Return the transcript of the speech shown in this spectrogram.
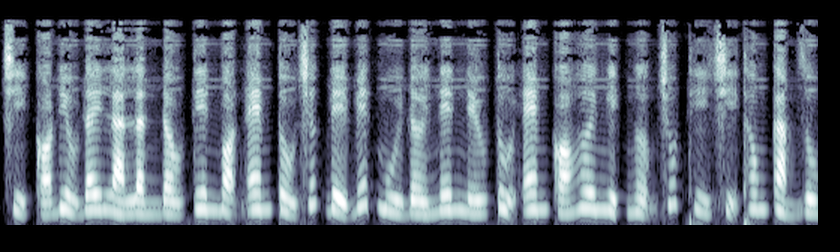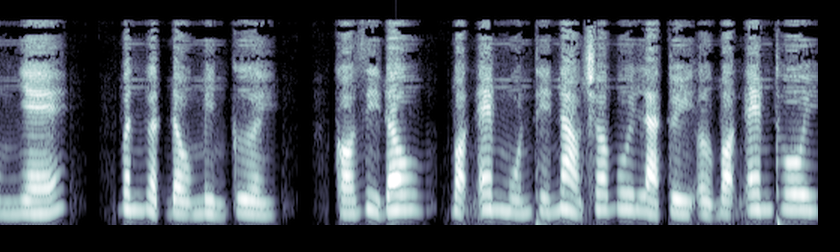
Chỉ có điều đây là lần đầu tiên bọn em tổ chức để biết mùi đời nên nếu tụi em có hơi nghịch ngợm chút thì chị thông cảm dùm nhé. Vân gật đầu mỉm cười. Có gì đâu, bọn em muốn thế nào cho vui là tùy ở bọn em thôi.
